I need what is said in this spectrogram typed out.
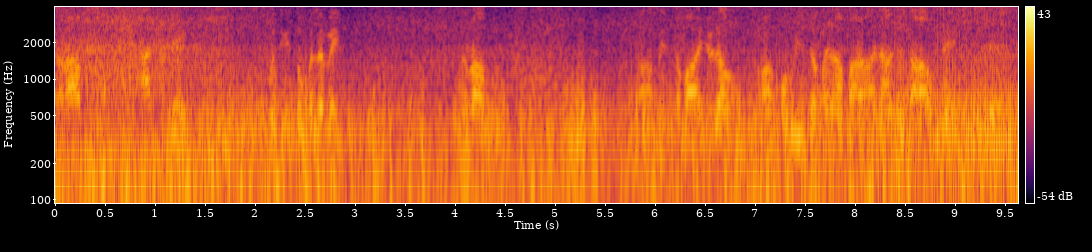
Sarap. At leg. Buti ito malamig. Sarap. Sa amin, sa bahay lang. Makapawisan ka na, parang nasa sauna eh.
